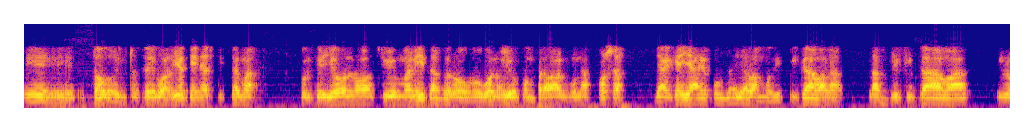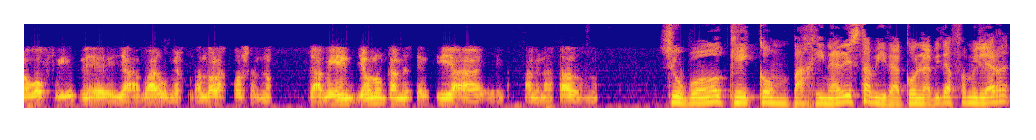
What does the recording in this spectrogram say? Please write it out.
eh, todo. Entonces, bueno, yo tenía sistema, porque yo no soy humanita, pero bueno, yo compraba algunas cosas de aquella época, yo las modificaba, las la amplificaba, y luego fui eh, ya mejorando las cosas, ¿no? a mí, yo nunca me sentía eh, amenazado, ¿no? Supongo que compaginar esta vida con la vida familiar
